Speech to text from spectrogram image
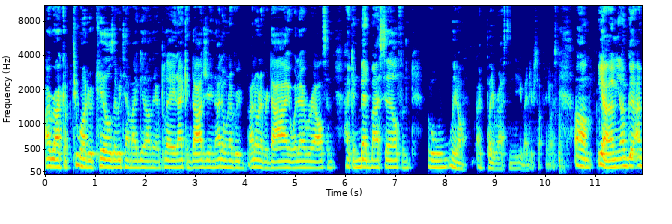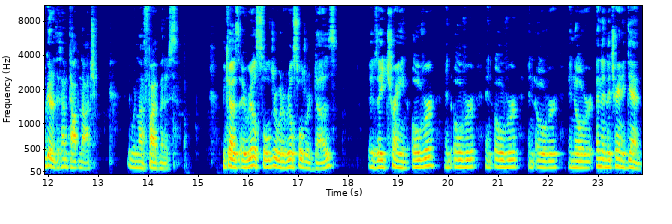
I rack up 200 kills every time I get on there and play, and I can dodge it, and I don't ever I don't ever die or whatever else, and I can med myself, and oh, you know I play Rust, and you med yourself, anyways. Um, yeah, I mean I'm good. I'm good at this. I'm top notch. It wouldn't last five minutes because a real soldier, what a real soldier does, is they train over and over and over and over and over, and then they train again.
